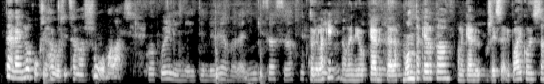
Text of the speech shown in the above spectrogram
Mitä näin lopuksi haluaisit sanoa suomalaisia? Kwa kweli nimetembelea mara nyingi sasa. huku Todellakin, olen jo käynyt täällä monta kertaa. Olen käynyt useissa eri paikoissa.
